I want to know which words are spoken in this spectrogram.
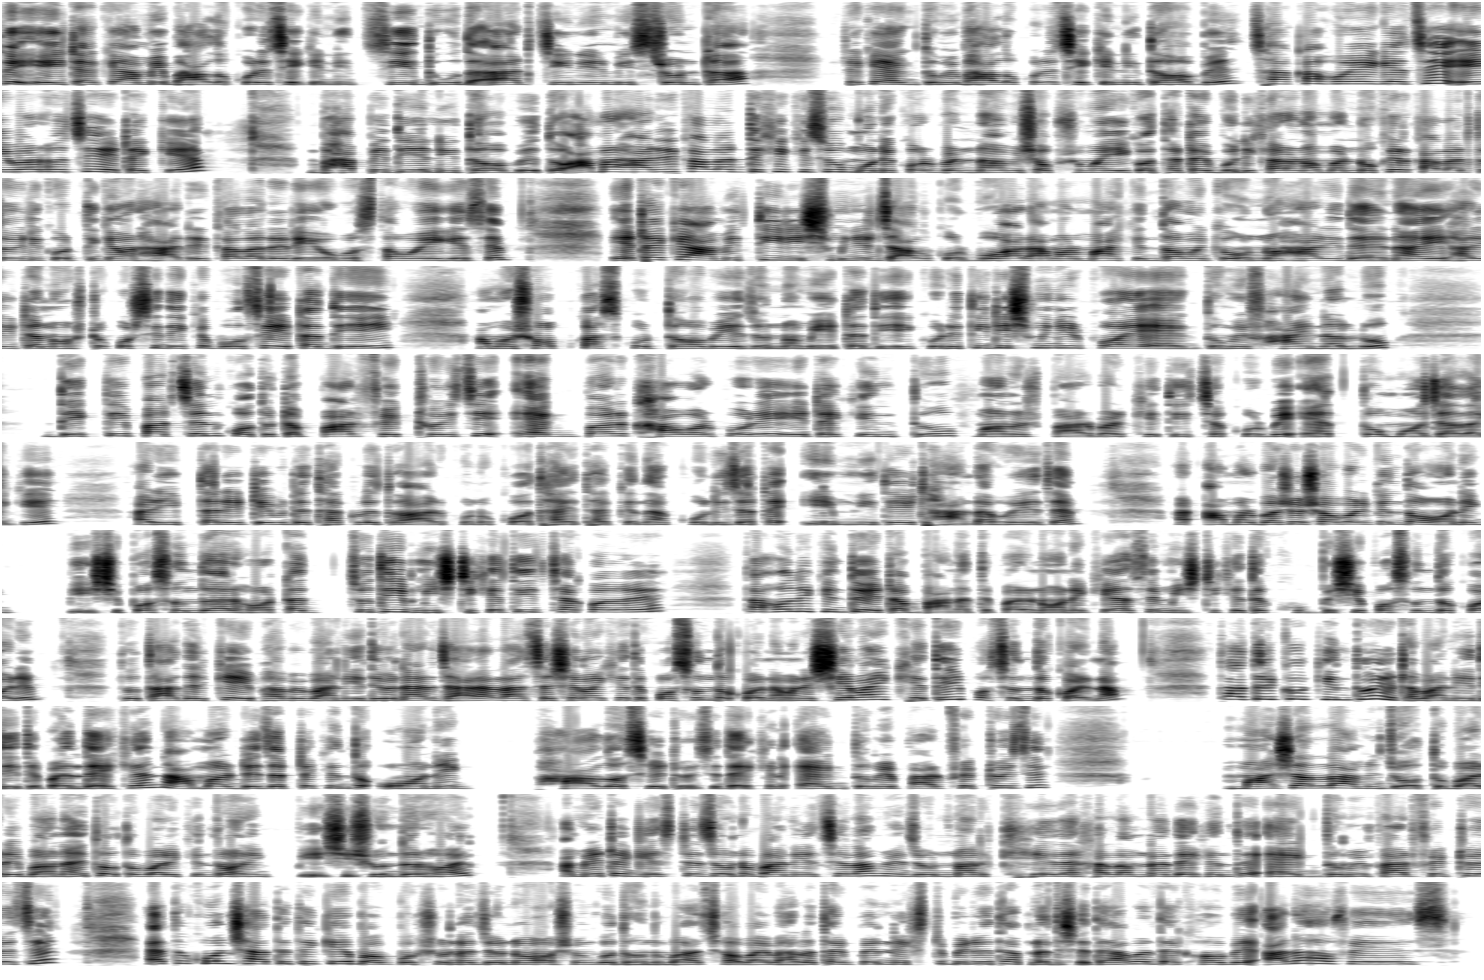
তো এইটাকে আমি ভালো করে ছেঁকে নিচ্ছি। দুধ আর চিনির মিশ্রণটা এটাকে একদমই ভালো করে ছেঁকে নিতে হবে। ছাকা হয়ে গেছে। এইবার হচ্ছে এটাকে ভাপে দিয়ে নিতে হবে। তো আমার হাড়ের কালার দেখে কিছু মনে করবেন না। আমি সবসময় এই কথাটাই বলি, কারণ আমার নখের কালার তৈরি করতে গিয়ে আমার হাড়ের কালারের এই অবস্থা হয়ে গেছে। এটাকে আমি 30 মিনিট জাল করব। আর আমার মা কিন্তু আমাকে অন্য হাঁড়ি দেয় না। এই হাঁড়িটা নষ্ট করছি দেখে বলছে, এটা দিয়েই আমার সব কাজ করতে হবে। এজন্য আমি এটা দিয়েই করি। 30 মিনিট পরে একদমই ফাইনাল লুক দেখতেই পাচ্ছেন কতটা পারফেক্ট হয়েছে। একবার খাওয়ার পরে এটা কিন্তু মানুষ বারবার খেতে ইচ্ছা করবে, এত মজা লাগে। আর ইফতারি টেবিলে থাকলে তো আর কোনো কথাই থাকে না, কলিজাটা এমনিতেই ঠান্ডা হয়ে যায়। আর আমার বাসায় সবার কিন্তু অনেক বেশি পছন্দ। আর হঠাৎ যদি মিষ্টি খেতে ইচ্ছা করে, তাহলে কিন্তু এটা বানাতে পারেন। অনেকে আছে মিষ্টি খেতে খুব বেশি পছন্দ করে। তো তাদেরকে এইভাবে বানিয়ে দেবেন। আর যারা লাচা সেমাই খেতে পছন্দ করে না মানে সেমাই খেতেই পছন্দ করে না, তাদেরকেও কিন্তু এটা বানিয়ে দিতে পারেন। দেখেন আমার ডেজার্টটা কিন্তু অনেক ভালো সেট হয়েছে। দেখেন একদমই পারফেক্ট হয়েছে। মাশাল্লাহ আমি যতবারই বানাই ততবারই কিন্তু অনেক বেশি সুন্দর হয়। আমি এটা গেস্টের জন্য বানিয়েছিলাম এই জন্য আর খেয়ে দেখালাম না, দেখেন তো একদমই পারফেক্ট হয়েছে। এতক্ষণ সাথে থেকে বকবক শোনার জন্য অসংখ্য ধন্যবাদ। সবাই ভালো থাকবেন নেক্সট ভিডিওতে আপনাদের সাথে আবার দেখা হবে। আল্লাহ হাফেজ।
